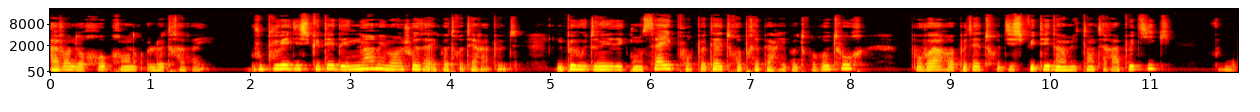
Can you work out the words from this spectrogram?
avant de reprendre le travail. Vous pouvez discuter d'énormément de choses avec votre thérapeute. Il peut vous donner des conseils pour peut-être préparer votre retour, pouvoir peut-être discuter d'un mi-temps thérapeutique, vous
